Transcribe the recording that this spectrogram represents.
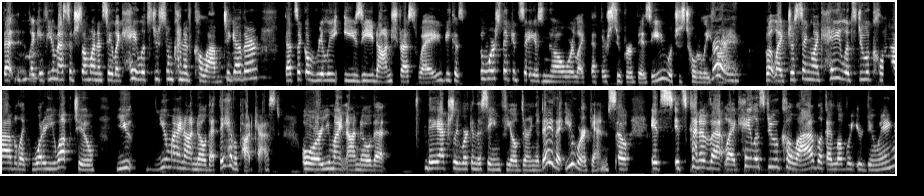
that Mhm. like if you message someone and say like, "Hey, let's do some kind of collab together." That's like a really easy, non-stress way because the worst they could say is no or like that they're super busy, which is totally fine Right. But like just saying like hey let's do a collab like what are you up to? You you might not know that they have a podcast or you might not know that they actually work in the same field during the day that you work in. So it's it's kind of that like hey let's do a collab like i love what you're doing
